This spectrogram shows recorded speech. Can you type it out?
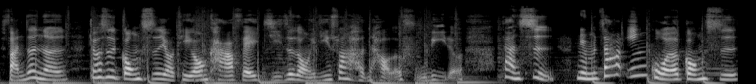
反正呢，就是公司有提供咖啡机这种已经算很好的福利了。但是你们知道英国的公司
